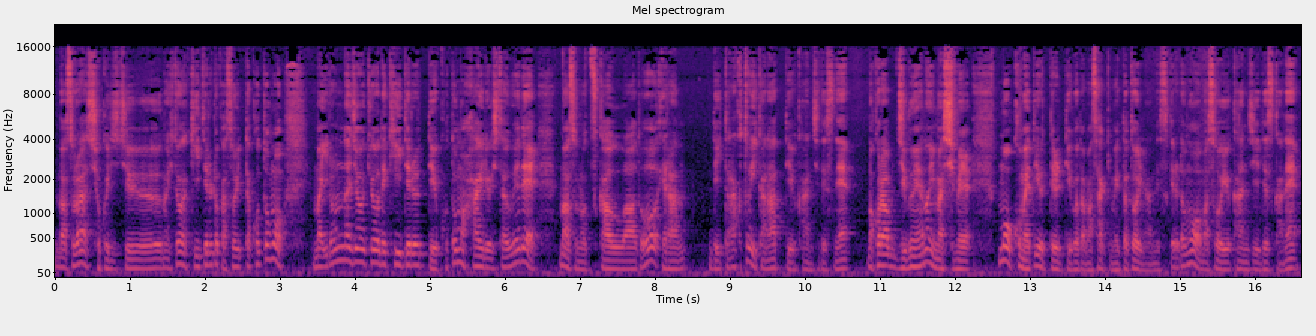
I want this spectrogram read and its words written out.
まあそれは食事中の人が聞いてるとかそういったことも、まあいろんな状況で聞いてるっていうことも配慮した上で、まあその使うワードを選んでいただくといいかなっていう感じですね。まあ、これは自分への戒めも込めて言ってるっていうことは、まあ、さっきも言った通りなんですけれども、まあ、そういう感じですかね。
